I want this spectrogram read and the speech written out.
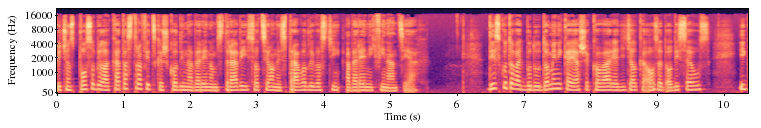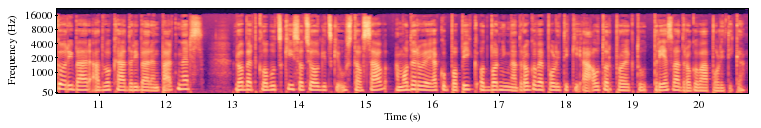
pričom spôsobila katastrofické škody na verejnom zdraví, sociálnej spravodlivosti a verejných financiách. Diskutovať budú Dominika Jašeková, riaditeľka OZ Odysseus, Igor Rybár, advokát Rybár Partners – Robert Klobucký, sociologický ústav SAV a moderuje Jakub Popík, odborník na drogové politiky a autor projektu Triezva drogová politika.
